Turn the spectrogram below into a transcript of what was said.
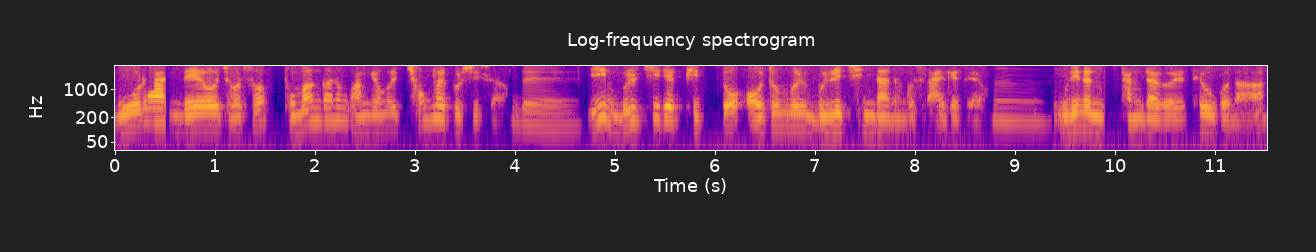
몰아내어져서 도망가는 광경을 정말 볼 수 있어요. 네. 이 물질의 빛도 어둠을 물리친다는 것을 알게 돼요. 음. 우리는 장작을 태우거나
